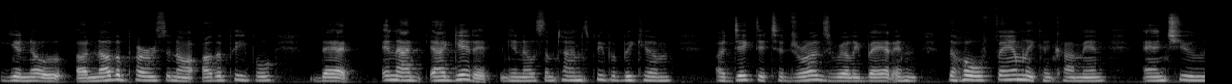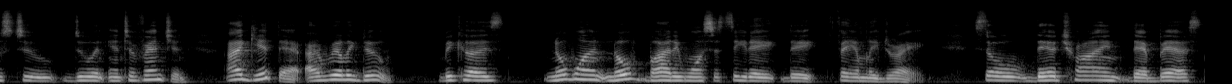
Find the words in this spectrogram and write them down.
You know, another person or other people that, and I, I get it, you know, sometimes people become addicted to drugs really bad, and the whole family can come in and choose to do an intervention. I get that. I really do. Because no one nobody wants to see their they family drag. So they're trying their best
